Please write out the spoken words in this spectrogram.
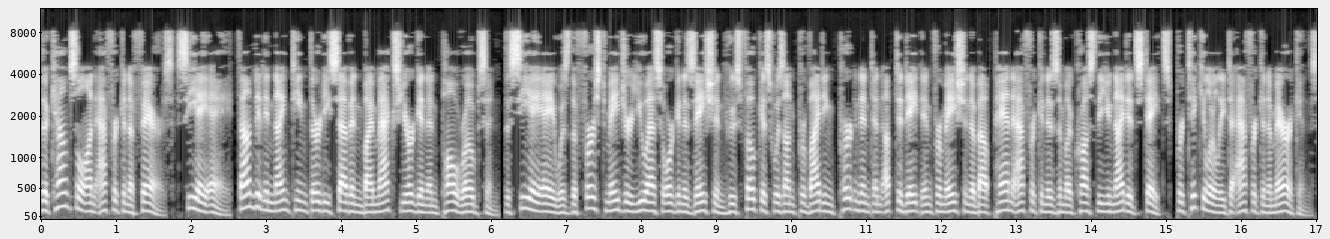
the Council on African Affairs CAA, founded in 1937 by Max Yergan and Paul Robeson, the CAA was the first major U.S. organization whose focus was on providing pertinent and up-to-date information about Pan-Africanism across the United States, particularly to African Americans.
